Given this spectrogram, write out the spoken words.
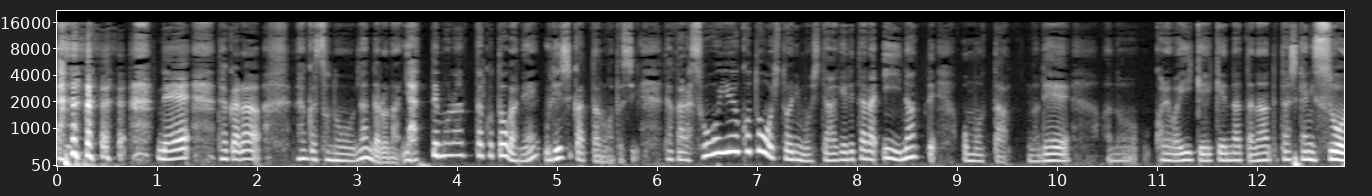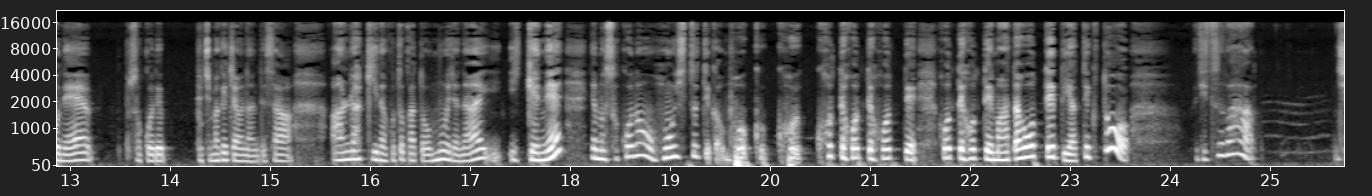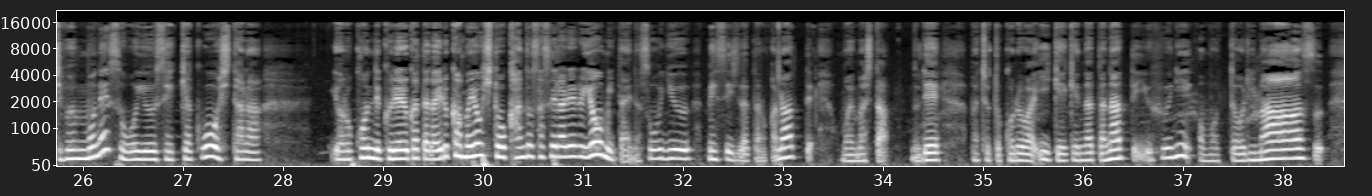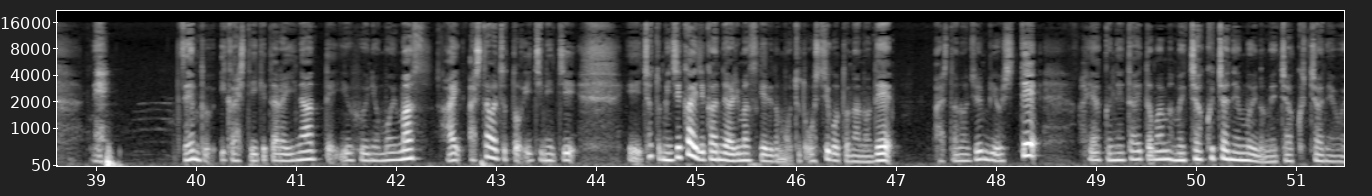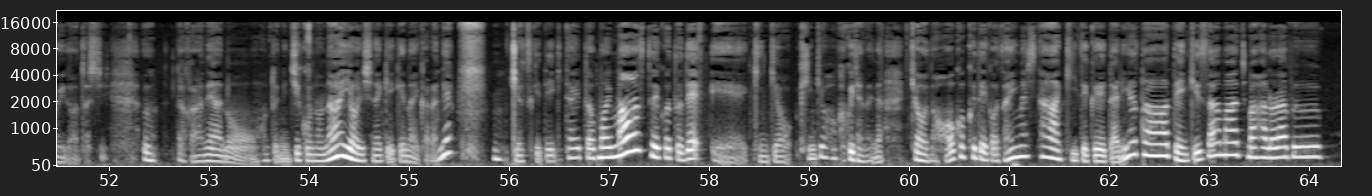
ね。だから、なんかその、なんだろうな、やってもらったことがね、嬉しかったの、私。だからそういうことを人にもしてあげれたらいいなって思ったので、あの、これはいい経験だったなって確かに巣をね、そこでぶちまけちゃうなんてさ、アンラッキーなことかと思うじゃない？一見ね。でもそこの本質っていうか、ほ、ほ、掘って掘って掘って、掘って掘って、また掘ってってやっていくと、実は自分もね、そういう接客をしたら、喜んでくれる方がいるかもよ、人を感動させられるよ、みたいな、そういうメッセージだったのかなって思いました。ので、まあ、ちょっとこれはいい経験だったなっていうふうに思っております。ね。全部活かしていけたらいいなっていうふうに思います。はい。明日はちょっと一日、えー、ちょっと短い時間ではありますけれども、ちょっとお仕事なので、明日の準備をして、早く寝たいと思います。めちゃくちゃ眠いの、めちゃくちゃ眠いの、私。うん。だからね、あの、本当に事故のないようにしなきゃいけないからね、うん、気をつけていきたいと思います。ということで、えー、近況、近況報告じゃないな。今日の報告でございました。聞いてくれてありがとう。Thank you so much. マハロラブ。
